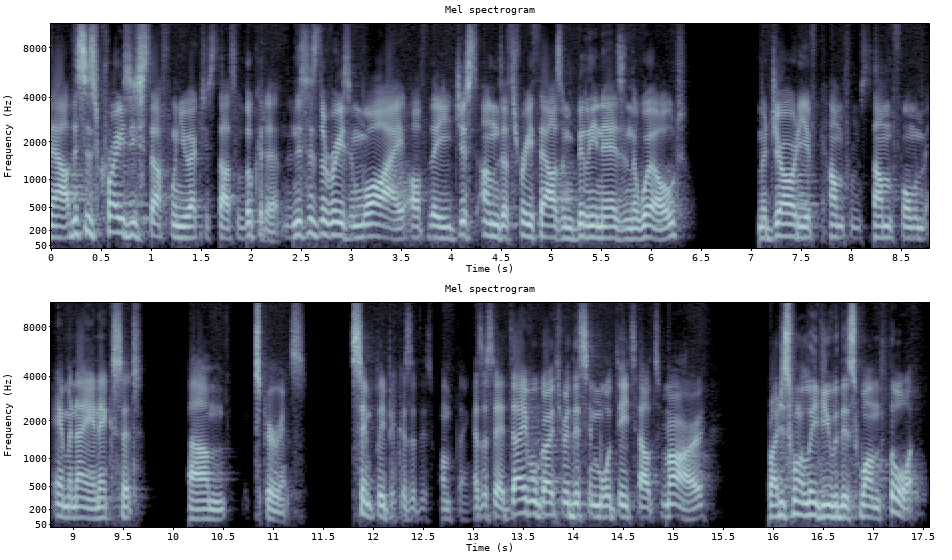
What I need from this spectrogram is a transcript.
Now, this is crazy stuff when you actually start to look at it. And this is the reason why, of the just under 3,000 billionaires in the world, the majority have come from some form of M&A and exit um, experience, simply because of this one thing. As I said, Dave will go through this in more detail tomorrow, but I just want to leave you with this one thought.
